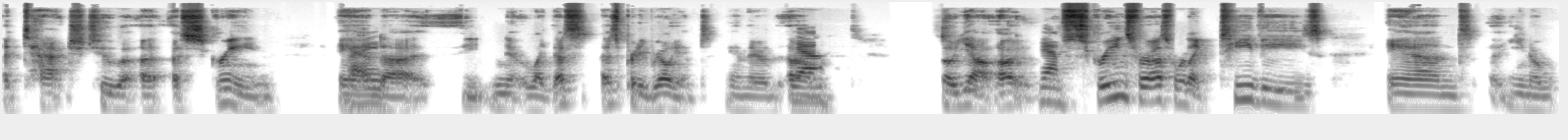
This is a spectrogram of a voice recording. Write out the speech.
attached to a, a screen. And right. uh, you know, like that's that's pretty brilliant. in there. Um, yeah. So yeah, uh, yeah, screens for us were like TVs and uh, you know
